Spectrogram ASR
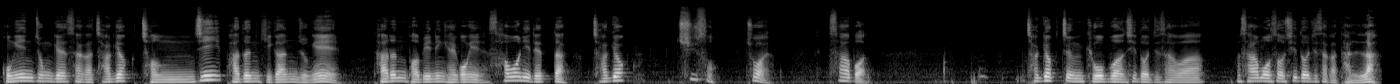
공인중개사가 자격 정지 받은 기간 중에 다른 법인인 개공에 사원이 됐다. 자격 취소. 좋아요. 4번 자격증 교부한 시도지사와 사무소 시도지사가 달라.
